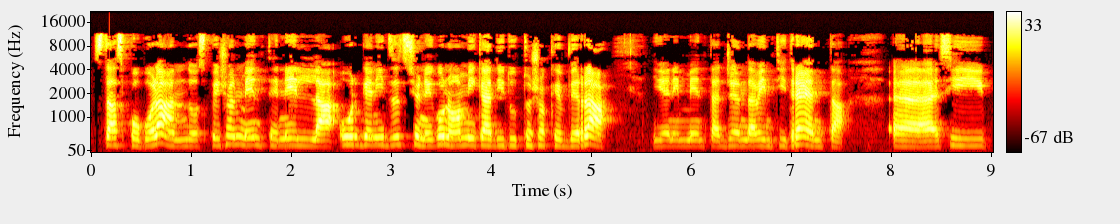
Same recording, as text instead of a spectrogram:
sta spopolando, specialmente nella organizzazione economica di tutto ciò che verrà. Mi viene in mente Agenda 2030, eh, si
